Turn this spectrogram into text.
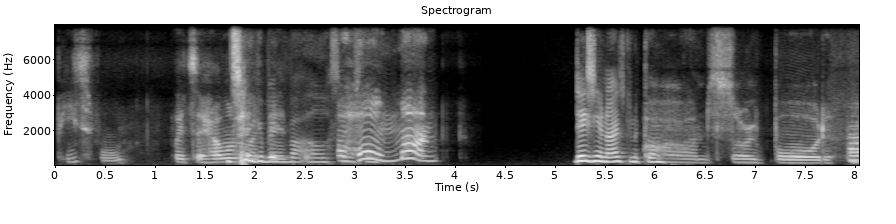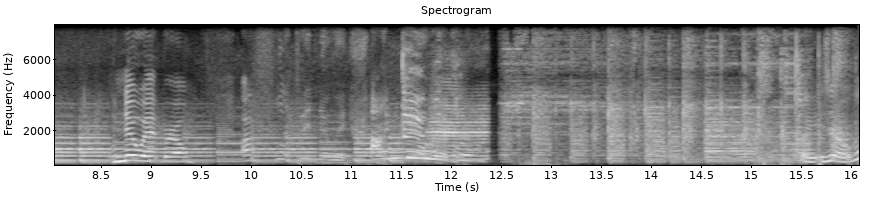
peaceful. Wait, so how long? have I Take a big been fat for? L. A whole month. Daisy and I I's gonna come. Oh. I'm so bored. Knew it, bro. I flipping knew it. I knew it, bro. Wait, is it over?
